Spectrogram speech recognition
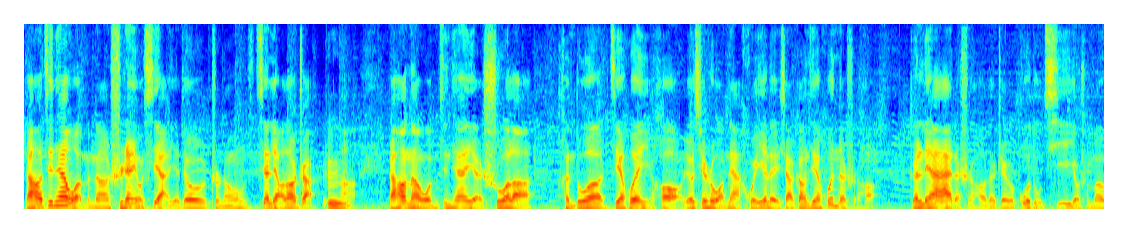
然后今天我们呢时间有限，也就只能先聊到这儿嗯啊。然后呢，我们今天也说了很多结婚以后，尤其是我们俩回忆了一下刚结婚的时候，跟恋爱的时候的这个过渡期有什么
